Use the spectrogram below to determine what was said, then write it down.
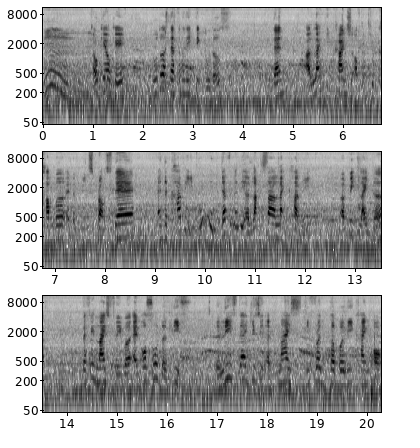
Mmm, okay, okay. Noodles definitely thick noodles. Then I like the crunch of the cucumber and the bean sprouts there. And the curry, ooh, definitely a laksa like curry. A bit lighter. Definitely nice flavor. And also the leaf. The leaf there gives it a nice, different purpley kind of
